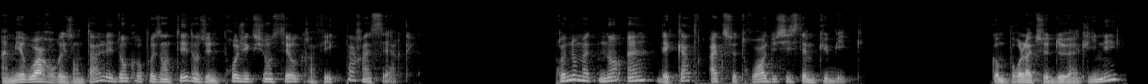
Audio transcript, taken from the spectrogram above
Un miroir horizontal est donc représenté dans une projection stéréographique par un cercle. Prenons maintenant un des quatre axes 3 du système cubique. Comme pour l'axe 2 incliné,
